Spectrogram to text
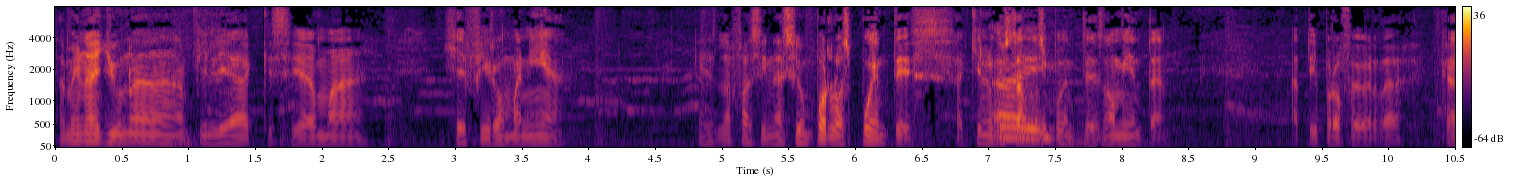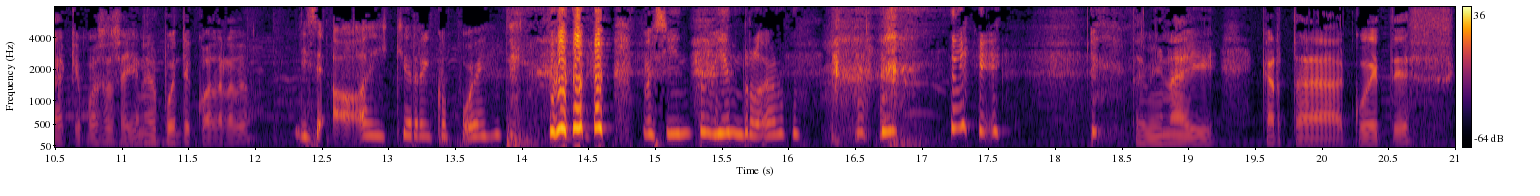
También hay una filia que se llama jefiromanía, que es la fascinación por los puentes. ¿A quién le gustan Ay. los puentes? No mientan. A ti, profe, ¿verdad? Cada que pasas ahí en el puente cuadrado. Dice, ay, qué rico puente. Me siento bien raro. También hay cartacohetes,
